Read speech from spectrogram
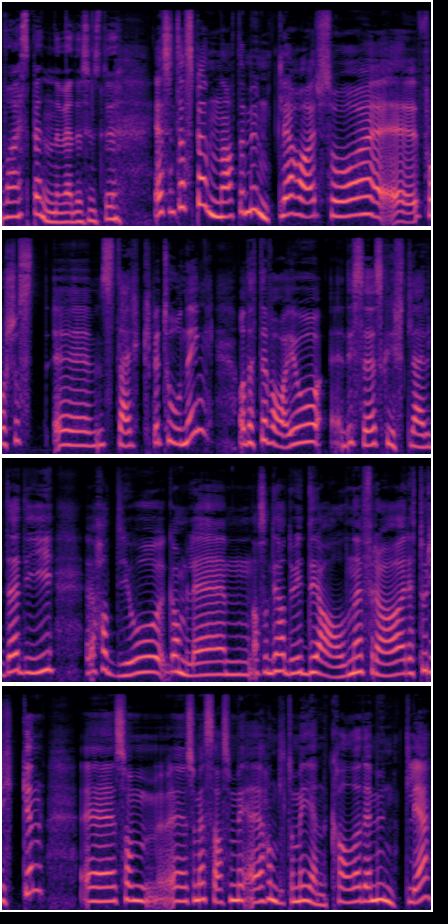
hva- er spennende ved det, syns du? Jeg syns det er spennende at det muntlige har så, eh, får så eh, sterk betoning. Og dette var jo Disse skriftlærde de hadde jo gamle Altså de hadde jo idealene fra retorikken, eh, som, eh, som jeg sa, som handlet om å gjenkalle det muntlige.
